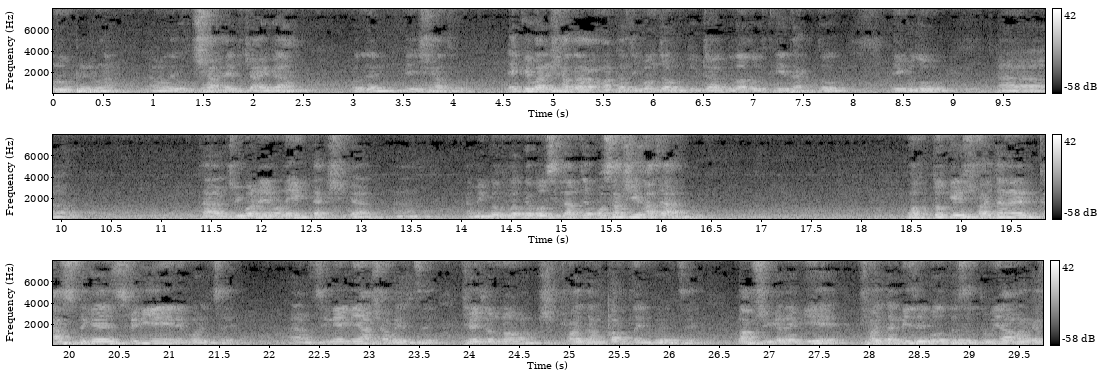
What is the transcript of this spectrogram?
অনুপ্রেরণা আমাদের উৎসাহের জায়গা হলেন এই সাধু। একেবারে সাদা মাথা জীবন যাপন যা গুলাদুল খেয়ে থাকতো। এগুলো তার জীবনের অনেক ত্যাগ শিকার। হ্যাঁ। আমি গতকালকে বলছিলাম যে পঁচাশি হাজার ভক্তকে শয়তানের কাছ থেকে ছিনিয়ে এনে পড়েছে হ্যাঁ, ছিনিয়ে নিয়ে আসা হয়েছে। সেই জন্য শয়তান কমপ্লেন করেছে। পাপ শিকারে গিয়ে শয়তান নিজে বলতেছে, তুমি আমার কাছ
